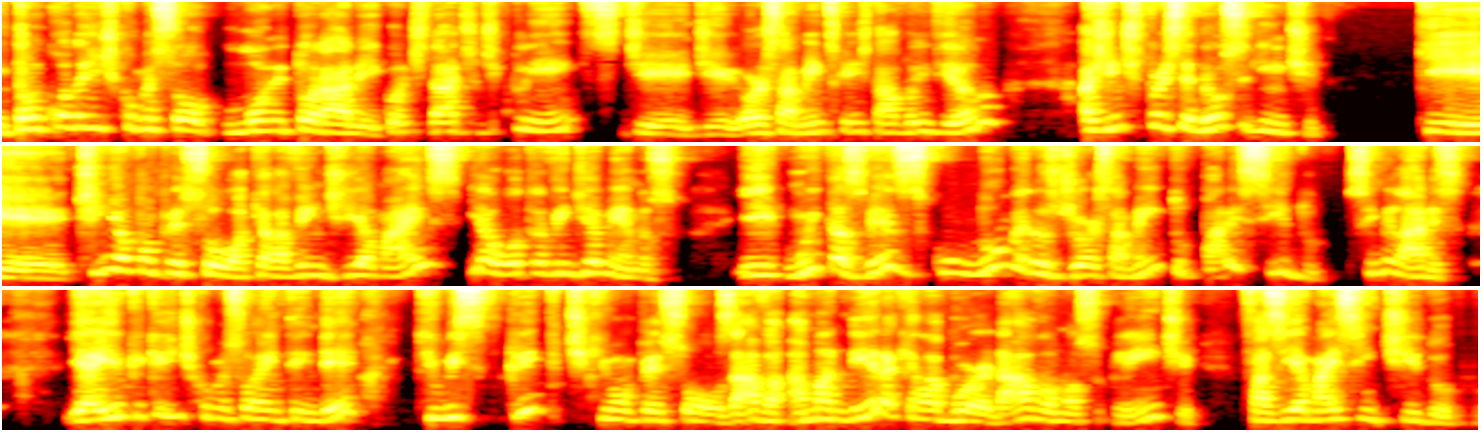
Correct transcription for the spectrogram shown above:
Então, quando a gente começou a monitorar ali quantidade de clientes, de, de orçamentos que a gente estava enviando, a gente percebeu o seguinte: que tinha uma pessoa que ela vendia mais e a outra vendia menos. E muitas vezes com números de orçamento parecido, similares. E aí o que, que a gente começou a entender? Que o script que uma pessoa usava, a maneira que ela abordava o nosso cliente, fazia mais sentido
